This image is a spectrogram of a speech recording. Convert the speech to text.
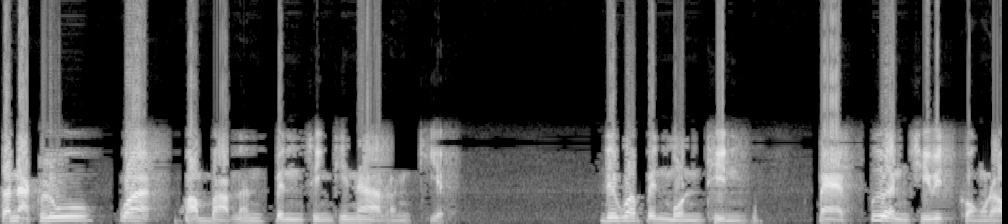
ตระหนักรู้ว่าความบาปนั้นเป็นสิ่งที่น่ารังเกียจเรียกว่าเป็นมนทินแปดเปื้อนชีวิตของเรา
